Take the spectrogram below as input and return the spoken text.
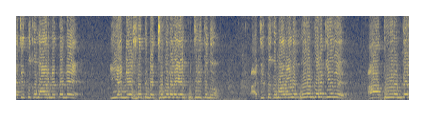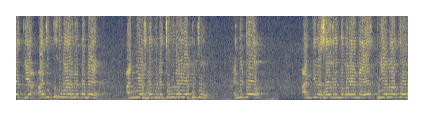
അജിത് കുമാറിനെ തന്നെ ഈ അന്വേഷണത്തിന്റെ ചുമതല ഏൽപ്പിച്ചിരിക്കുന്നു. അജിത് കുമാറാണ് പൂരം കലക്കിയത്. ആ പൂരം കലക്കിയ അജിത് കുമാറിനെ തന്നെ അന്വേഷണത്തിന്റെ ചുമതല ഏൽപ്പിച്ചു. എന്നിട്ടോ അങ്കിത ശോകൻ എന്ന് പറയുന്ന എസ് പിയെ മാത്രം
